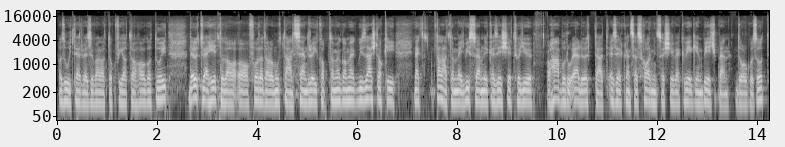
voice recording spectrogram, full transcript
az új tervezővállalatok fiatal hallgatóit, de 57-től a, a forradalom után Szendrői kapta meg a megbízást, akinek találtam egy visszaemlékezését, hogy ő a háború előtt, tehát 1930-as évek végén Bécsben dolgozott,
